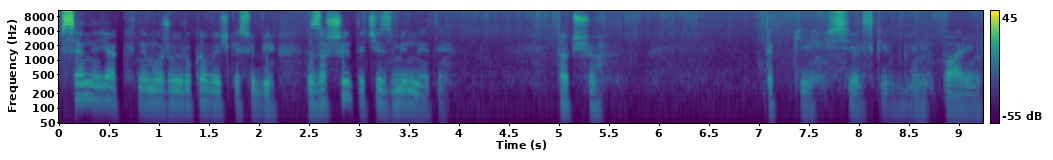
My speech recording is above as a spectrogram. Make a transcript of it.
Все ніяк не можу рукавички собі зашити чи змінити. Так що такий сільський, блін, парень.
